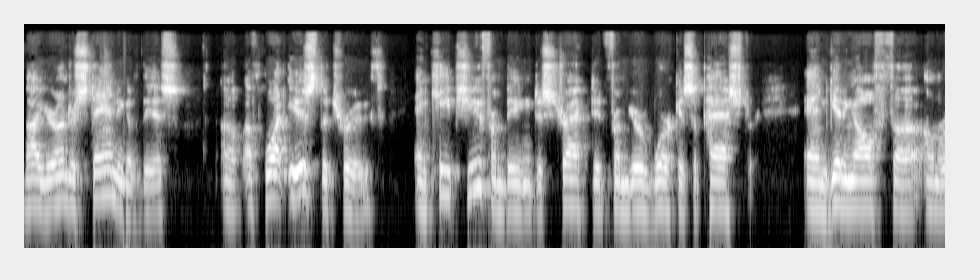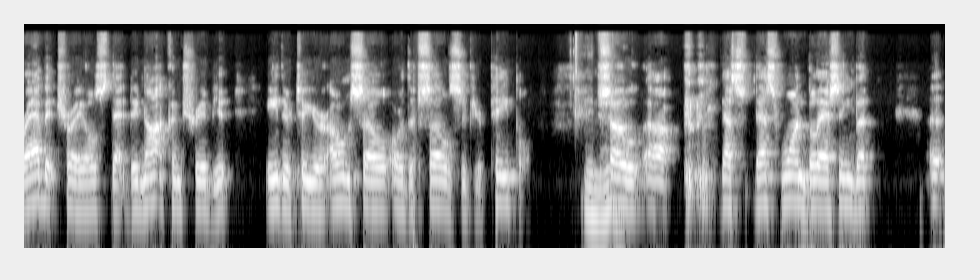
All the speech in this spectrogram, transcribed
by your understanding of this of, what is the truth and keeps you from being distracted from your work as a pastor and getting off uh, on rabbit trails that do not contribute either to your own soul or the souls of your people. Amen. So uh, that's that's one blessing. But uh,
